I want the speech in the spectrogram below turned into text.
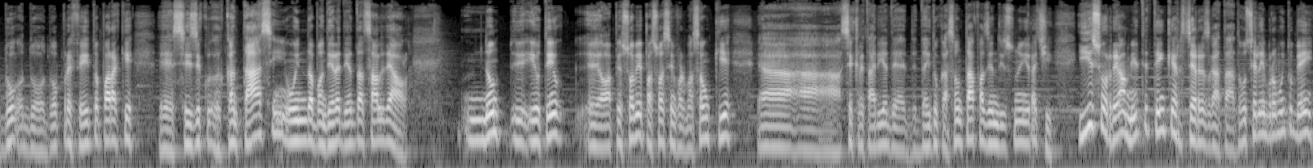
do, do, do, prefeito para que eh, se cantassem o hino da bandeira dentro da sala de aula. Não, eu tenho é, a pessoa me passou essa informação que a, a Secretaria de, de, da Educação está fazendo isso no Irati. E isso realmente tem que ser resgatado. Você lembrou muito bem.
